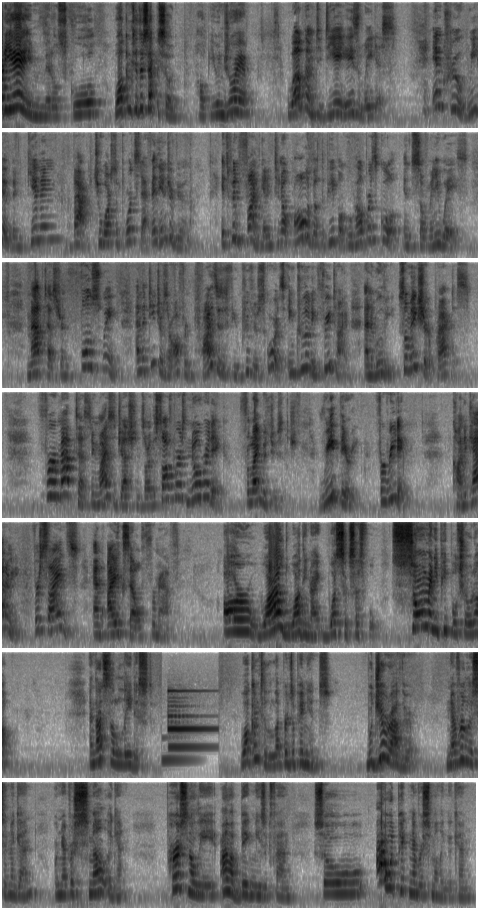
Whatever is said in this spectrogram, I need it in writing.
Howdy, middle school. Welcome to this episode. Hope you enjoy it. Welcome to DAA's latest. In Crew, we have been giving back to our support staff and interviewing them. It's been fun getting to know all about the people who help our school in so many ways. Map tests are in full swing, and the teachers are offering prizes if you improve your scores, including free time and a movie, so make sure to practice. For map testing, my suggestions are the softwares NoRedInk for language usage, Read Theory for reading, Khan Academy for science, and IXL for math. Our Wild Wadi night was successful. So many people showed up. And that's the latest. Welcome to the Leopard's Opinions. Would you rather never listen again or never smell again? Personally, I'm a big music fan, so I would pick never smelling again.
